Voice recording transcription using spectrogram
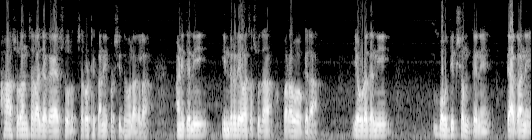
हा असुरांचा राजा गयासूर सर्व ठिकाणी प्रसिद्ध होऊ लागला आणि त्यांनी इंद्रदेवाचा सुद्धा पराभव केला. एवढं त्यांनी बौद्धिक क्षमतेने त्यागाने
